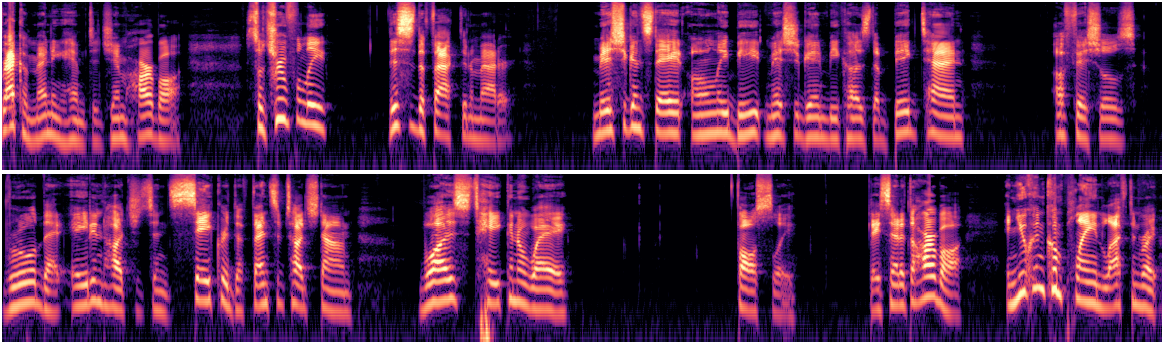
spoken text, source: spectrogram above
recommending him to Jim Harbaugh. So, truthfully, this is the fact of the matter. Michigan State only beat Michigan because the Big Ten officials ruled that Aidan Hutchinson's sacred defensive touchdown was taken away falsely. They said it to Harbaugh. And you can complain left and right.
